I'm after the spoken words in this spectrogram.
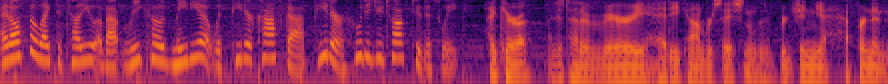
I'd also like to tell you about Recode Media with Peter Kafka. Peter, who did you talk to this week? Hi, Kara. I just had a very heady conversation with Virginia Heffernan,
